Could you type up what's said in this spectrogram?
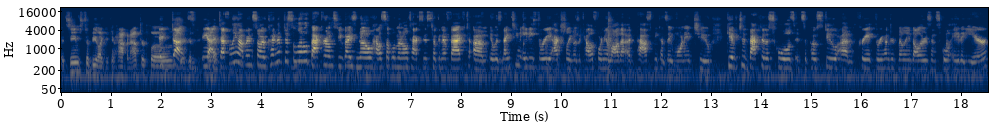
it seems to be like it can happen after close. It does. can- yeah, okay. it definitely happens. So, kind of just a little background so you guys know how supplemental taxes took an effect. Um, it was 1983. Actually, it was a California law that had passed because they wanted to give to back to the schools. It's supposed to um, create 300 million dollars in school aid a year.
